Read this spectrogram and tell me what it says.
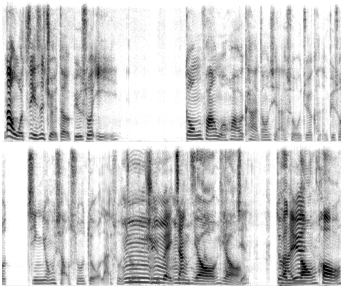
那我自己是觉得，比如说以东方文化会看的东西来说，我觉得可能，比如说金庸小说，对我来说就具备这样子的条件，对吧？很浓厚。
